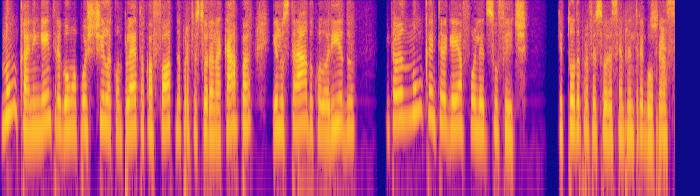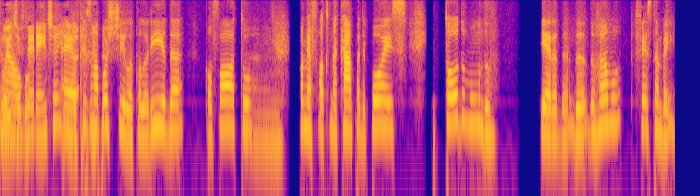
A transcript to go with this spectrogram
Nunca ninguém entregou uma apostila completa com a foto da professora na capa, ilustrado, colorido. Então eu nunca entreguei a folha de sulfite, que toda professora sempre entregou para ensinar foi algo. diferente aí. É, eu fiz uma apostila colorida, com foto, Ah, com a minha foto na capa depois. Todo mundo que era do, do- do ramo fez também.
